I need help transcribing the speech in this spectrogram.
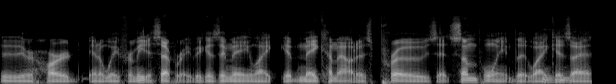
they're hard in a way for me to separate because they may like it may come out as prose at some point, but like as I.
